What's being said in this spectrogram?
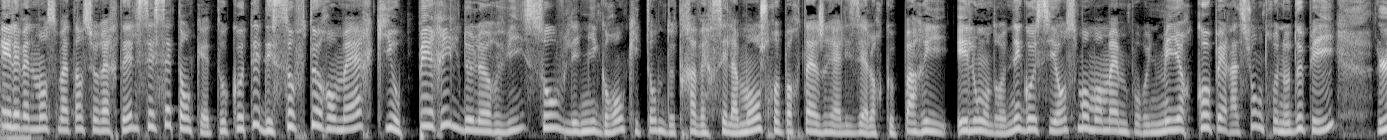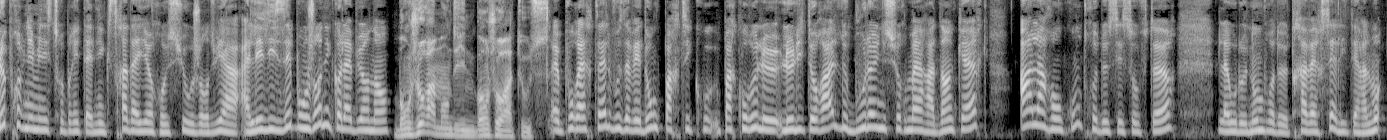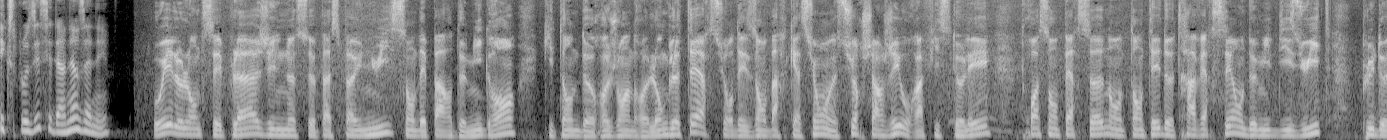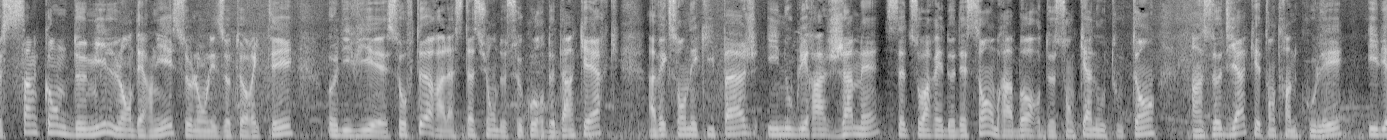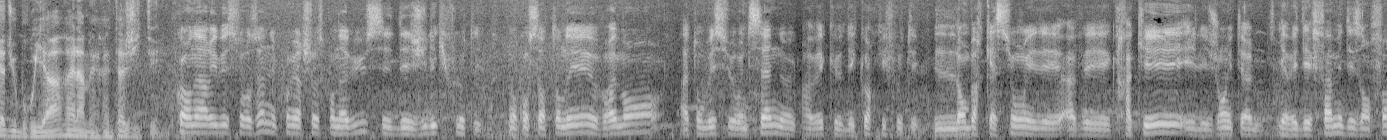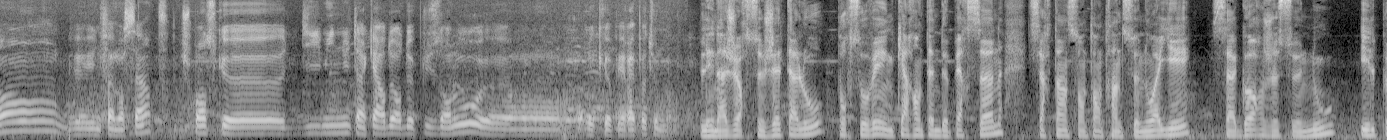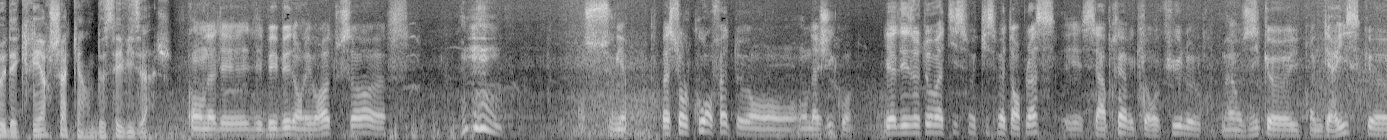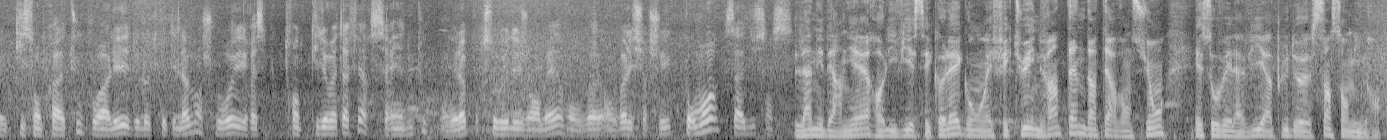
Et l'événement ce matin sur RTL, c'est cette enquête aux côtés des sauveteurs en mer qui, au péril de leur vie, sauvent les migrants qui tentent de traverser la Manche. Reportage réalisé alors que Paris et Londres négocient en ce moment même pour une meilleure coopération entre nos deux pays. Le Premier ministre britannique sera d'ailleurs reçu aujourd'hui à, à l'Elysée. Bonjour Nicolas Burnand. Bonjour Amandine, bonjour à tous. Euh, Pour RTL, vous avez donc parcouru le, le littoral de Boulogne-sur-Mer à Dunkerque à la rencontre de ces sauveteurs, là où le nombre de traversées a littéralement explosé ces dernières années. Oui, le long de ces plages, il ne se passe pas une nuit sans départ de migrants qui tentent de rejoindre l'Angleterre sur des embarcations surchargées ou rafistolées. 300 personnes ont tenté de traverser en 2018, plus de 52 000 l'an dernier selon les autorités. Olivier est sauveteur à la station de secours de Dunkerque. Avec son équipage, il n'oubliera jamais cette soirée de décembre à bord de son canot tout temps. Un Zodiac est en train de couler, il y a du brouillard et la mer est agitée. Quand on est arrivé sur zone, les premières choses qu'on a vues, c'est des gilets qui flottaient. Donc on s'attendait vraiment à tomber sur une scène avec des corps qui flottaient. L'embarcation avait craqué et les gens étaient à l'eau. Il y avait des femmes et des enfants, une femme enceinte. Je pense que 10 minutes, un quart d'heure de plus dans l'eau, euh, on ne récupérait pas tout le monde. Les nageurs se jettent à l'eau pour sauver une quarantaine de personnes. Certains sont en train de se noyer. Sa gorge se noue. Il peut décrire chacun de ses visages. Quand on a des, des bébés dans les bras, tout ça, euh, on se souvient. Bah, sur le coup, en fait, on, on agit quoi. Il y a des automatismes qui se mettent en place et c'est après, avec le recul, bah, on se dit qu'ils prennent des risques, euh, qu'ils sont prêts à tout pour aller de l'autre côté de la Manche. Pour eux, il reste plus que 30 km à faire, c'est rien du tout. On est là pour sauver les gens en mer, on va, on va les chercher. Pour moi, ça a du sens. L'année dernière, Olivier et ses collègues ont effectué une vingtaine d'interventions et sauvé la vie à plus de 500 migrants.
